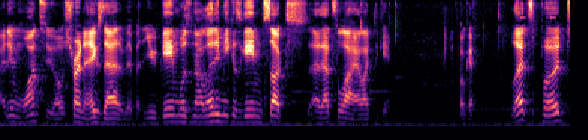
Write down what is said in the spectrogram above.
I didn't want to. I was trying to exit out of it, but your game was not letting me because game sucks. Uh, that's a lie. I like the game. Okay. Let's put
